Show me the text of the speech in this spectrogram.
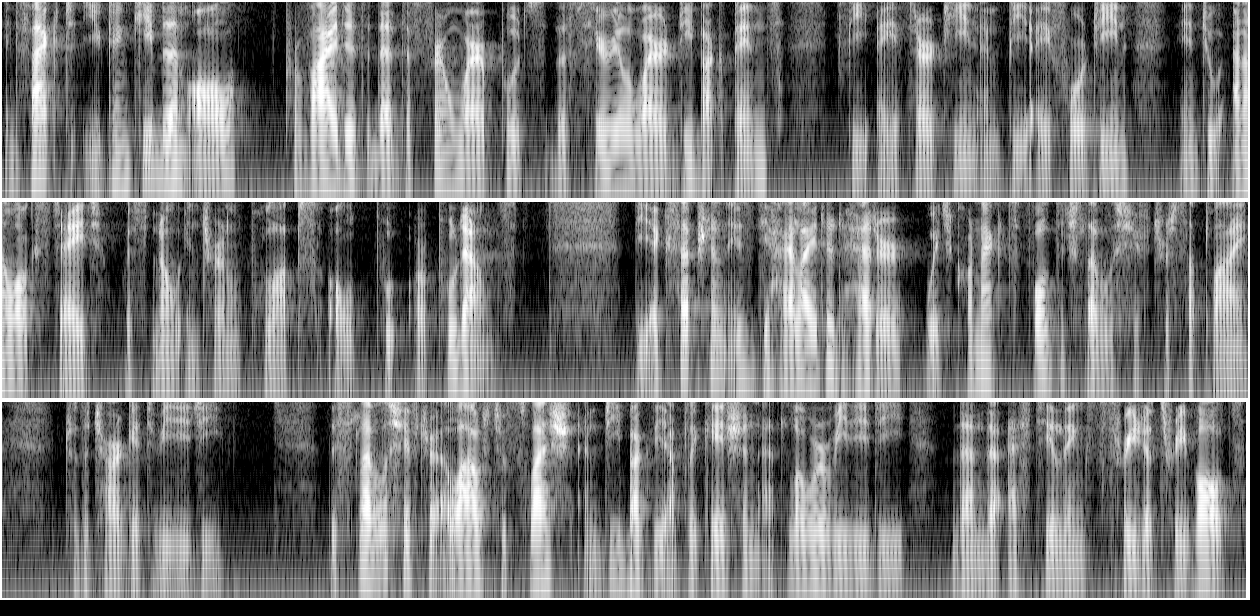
In fact, you can keep them all, provided that the firmware puts the serial wire debug pins, PA13 and PA14, into analog state with no internal pull-ups or pull-downs. The exception is the highlighted header, which connects voltage level shifter supply to the target VDD. This level shifter allows to flash and debug the application at lower VDD than the ST-Link's 3.3 volts,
